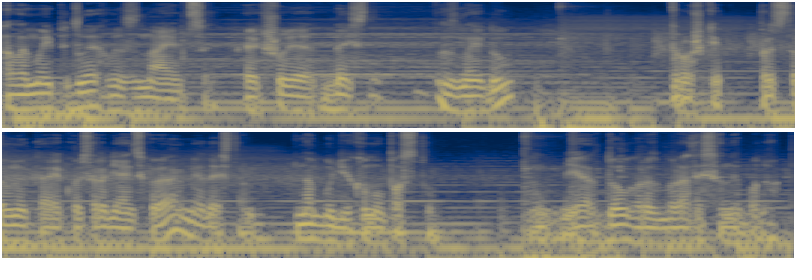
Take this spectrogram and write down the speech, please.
Але мої підлегли знають це. Якщо я десь знайду трошки представника якоїсь радянської армії, десь там на будь-якому посту, я довго розбиратися не буду.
